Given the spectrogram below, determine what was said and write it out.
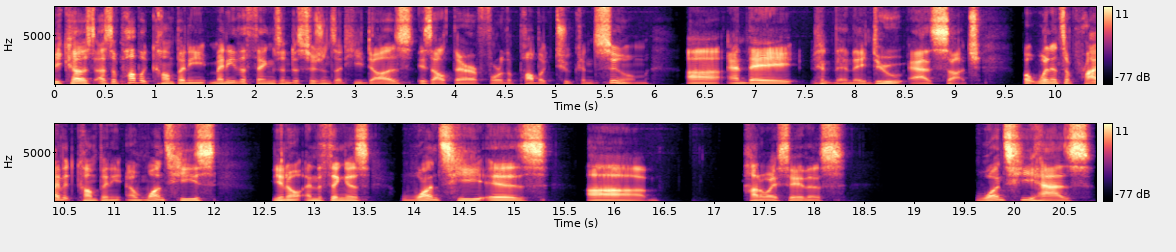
because as a public company, many of the things and decisions that he does is out there for the public to consume, uh, and they then they do as such. But when it's a private company, and once he's, you know, and the thing is, once he is, uh, how do I say this? Once he has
